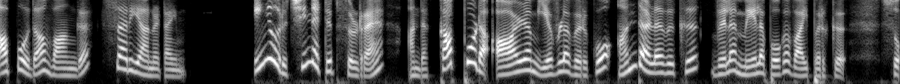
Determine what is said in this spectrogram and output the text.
அப்போதான் வாங்க சரியான டைம் இங்க ஒரு சின்ன டிப் சொல்றேன். அந்த கப்போட ஆழம் எவ்வளவு இருக்கோ அந்த அளவுக்கு விலை மேல போக வாய்ப்பு இருக்கு. சோ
